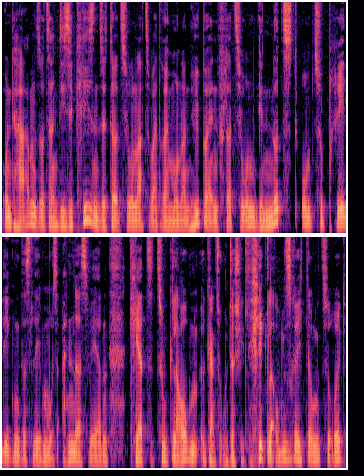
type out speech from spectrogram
und haben sozusagen diese Krisensituation nach zwei, drei Monaten Hyperinflation genutzt, um zu predigen, das Leben muss anders werden, kehrt zum Glauben, ganz unterschiedliche Glaubensrichtungen zurück.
